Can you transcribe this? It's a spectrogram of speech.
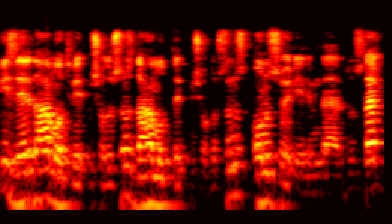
bizleri daha motive etmiş olursunuz. Daha mutlu etmiş olursunuz. Onu söyleyelim değerli dostlar.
